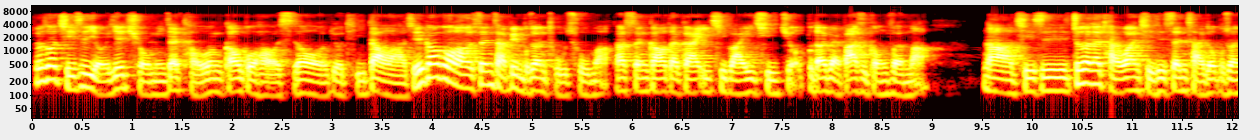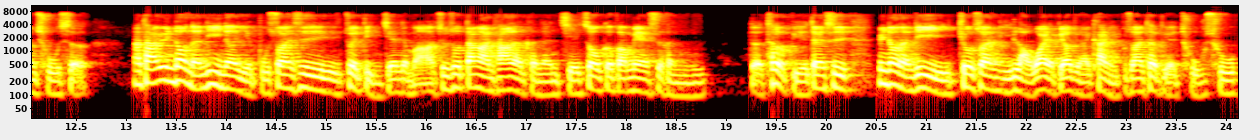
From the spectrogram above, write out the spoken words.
就是说，其实有一些球迷在讨论高国豪的时候有提到啊，其实高国豪的身材并不算突出嘛，他身高大概一七八一七九，不到一百八十公分嘛。那其实就算在台湾，其实身材都不算出色。那他运动能力呢，也不算是最顶尖的嘛。就是说，当然他呢可能节奏各方面是很的特别，但是运动能力就算以老外的标准来看，也不算特别突出。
